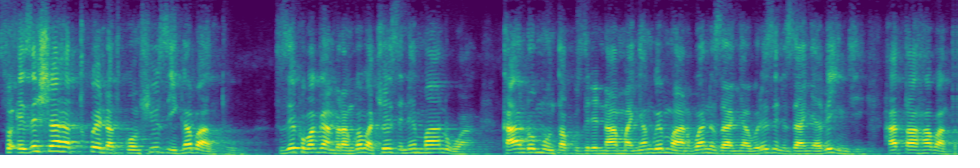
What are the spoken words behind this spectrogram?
so ezi eshaaha tukwenda tukonfusinga abantu tuze kubagambira ngu abacwezi n'emandwa kandi omuntu akuzire namanya ngu emandwa niza nyaburezi niza nyabingi hataho abantu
